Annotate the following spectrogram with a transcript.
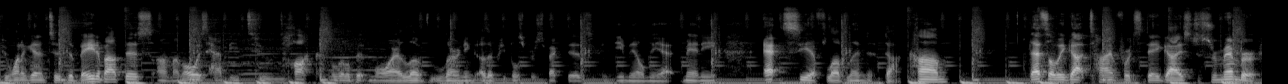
If you want to get into debate about this, um, I'm always happy to talk a little bit more. I love learning other people's perspectives. You can email me at manny at cfloveland.com. That's all we got time for today, guys. Just remember,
